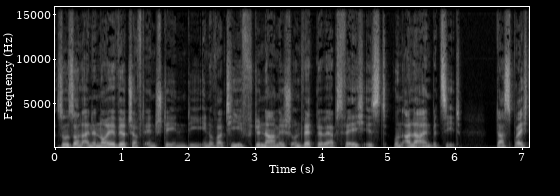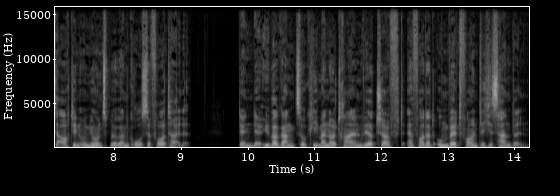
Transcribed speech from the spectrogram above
So soll eine neue Wirtschaft entstehen, die innovativ, dynamisch und wettbewerbsfähig ist und alle einbezieht. Das brächte auch den Unionsbürgern große Vorteile. Denn der Übergang zur klimaneutralen Wirtschaft erfordert umweltfreundliches Handeln.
